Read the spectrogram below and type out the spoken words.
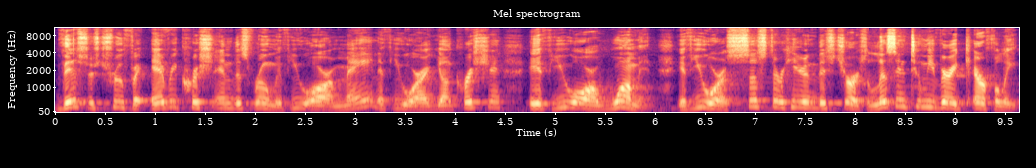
This is true for every Christian in this room. If you are a man, if you are a young Christian, if you are a woman, if you are a sister here in this church, listen to me very carefully.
